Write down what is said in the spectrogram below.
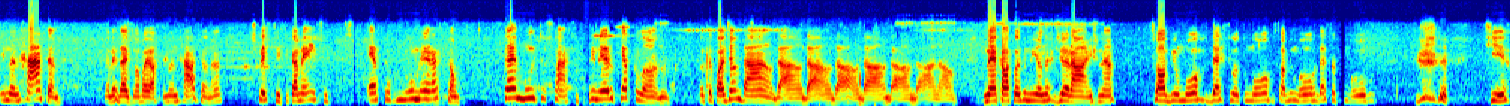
em Manhattan, na verdade, Nova York, Manhattan, né? Especificamente, é por numeração. Então é muito fácil. Primeiro que é plano. Você pode andar, andar, andar, andar, andar, andar, andar, não. Não é aquela coisa Minas Gerais, né? Sobe um morro, desce outro morro, sobe um morro, desce outro morro. que é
